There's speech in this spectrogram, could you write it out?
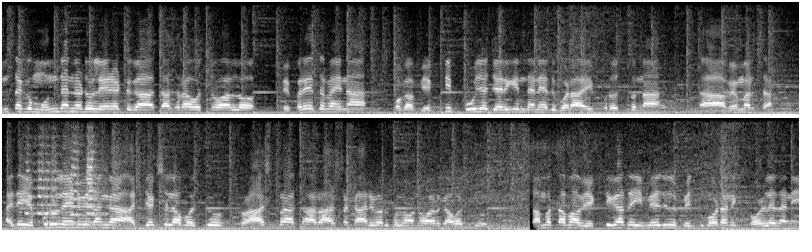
ఇంతకు ముందన్నడూ లేనట్టుగా దసరా ఉత్సవాల్లో విపరీతమైన ఒక వ్యక్తి పూజ జరిగిందనేది కూడా ఇప్పుడు వస్తున్న విమర్శ. అయితే ఎప్పుడూ లేని విధంగా అధ్యక్షులు అవ్వచ్చు రాష్ట్ర రాష్ట్ర కార్యవర్గంలో ఉన్నవారు కావచ్చు తమ తమ వ్యక్తిగత ఇమేజ్లు పెంచుకోవడానికి చూడలేదని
